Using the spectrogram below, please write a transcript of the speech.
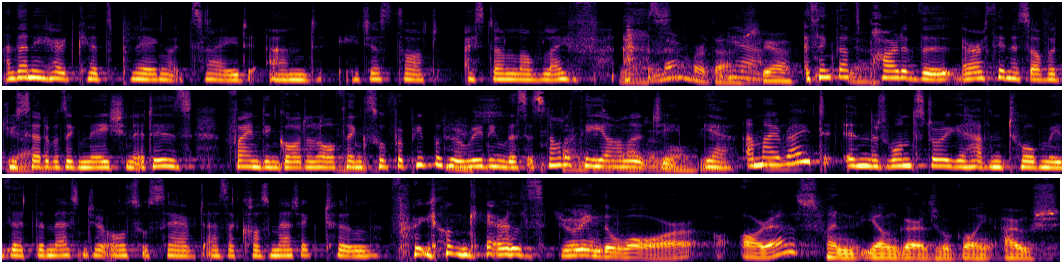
And then he heard kids playing outside and he just thought, I still love life. Yeah, remember that, yeah. yeah. I think that's yeah. part of the earthiness of it. You yeah. said it was Ignatian. It is finding God in all things. So for people who yes. are reading this, it's not finding a theology. All, yeah. Am I right? And there's one story you haven't told me that the messenger also served as a cosmetic tool for young girls. During the war, or else when young girls were going out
